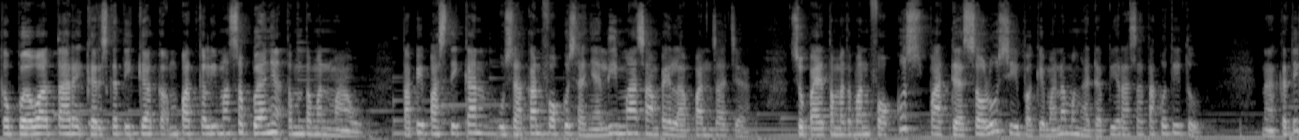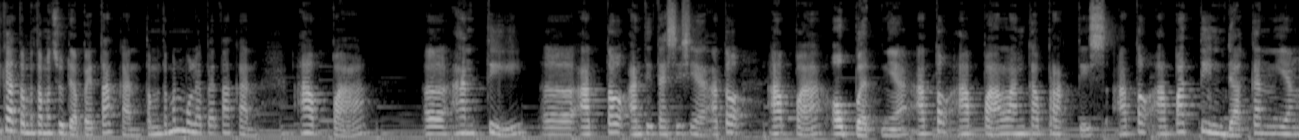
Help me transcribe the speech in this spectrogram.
ke bawah tarik garis ketiga, keempat, kelima, sebanyak teman-teman mau. Tapi pastikan usahakan fokus hanya 5 sampai 8 saja supaya teman-teman fokus pada solusi bagaimana menghadapi rasa takut itu. Nah, ketika teman-teman sudah petakan, teman-teman mulai petakan apa uh, anti uh, atau antitesisnya atau apa obatnya atau apa langkah praktis atau apa tindakan yang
